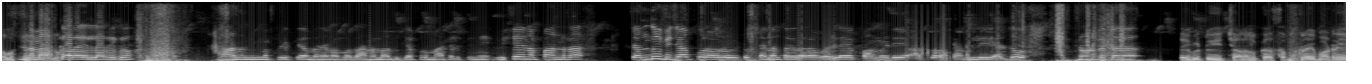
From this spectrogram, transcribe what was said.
ನಮಸ್ತೆ ನಮಸ್ಕಾರ ಎಲ್ಲರಿಗೂ. ನಾನು ನಿಮ್ಮ ಪ್ರೀತಿಯ ಮನೆ ಮಗು ದಾನಮ್ಮ ಬಿಜಾಪುರ ಮಾತಾಡ್ತೀನಿ. ವಿಷಯ ಏನಪ್ಪಾ ಅಂದ್ರ ಚಂದು ಬಿಜಾಪುರ ಅವರು ಯೂಟ್ಯೂಬ್ ಚಾನಲ್ ತೆಗ್ದಾರ. ಒಳ್ಳೆ ಕಾಮಿಡಿ ಅಥವಾ ಫ್ಯಾಮಿಲಿ ಎರಡು ನೋಡ್ಬೇಕಾದ ದಯವಿಟ್ಟು ಈ ಚಾನಲ್ಗೆ ಸಬ್ಸ್ಕ್ರೈಬ್ ಮಾಡ್ರಿ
